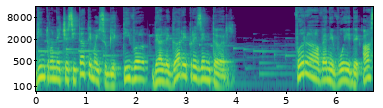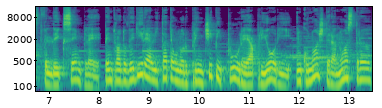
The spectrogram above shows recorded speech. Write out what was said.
dintr-o necesitate mai subiectivă de a lega reprezentări fără a avea nevoie de astfel de exemple pentru a dovedi realitatea unor principii pure a priori în cunoașterea noastră,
